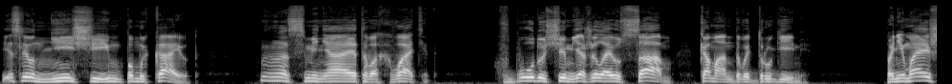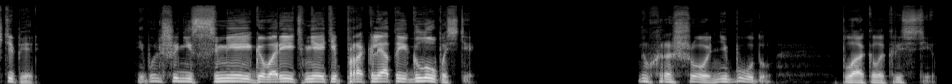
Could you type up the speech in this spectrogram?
Если он нищий, им помыкают. А с меня этого хватит. В будущем я желаю сам командовать другими. Понимаешь теперь? И больше не смей говорить мне эти проклятые глупости. Ну хорошо, не буду, плакала Кристин.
